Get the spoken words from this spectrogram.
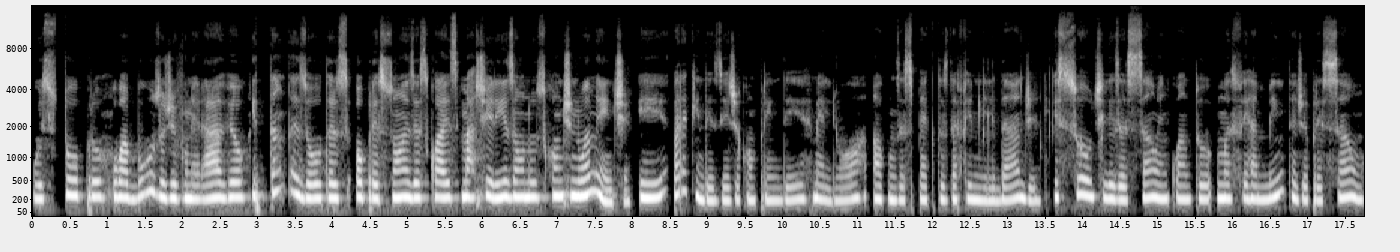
o estupro, o abuso de vulnerável e tantas outras opressões as quais martirizam-nos continuamente. E, para quem deseja compreender melhor alguns aspectos da feminilidade e sua utilização enquanto uma ferramenta de opressão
